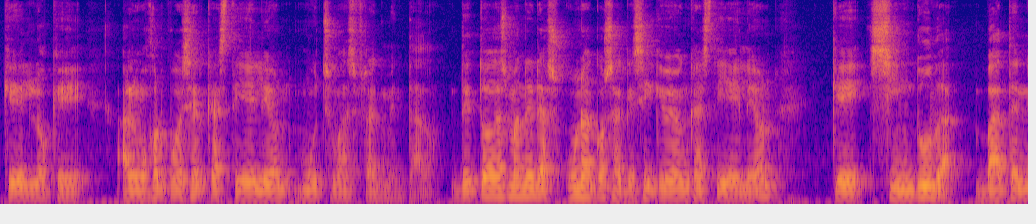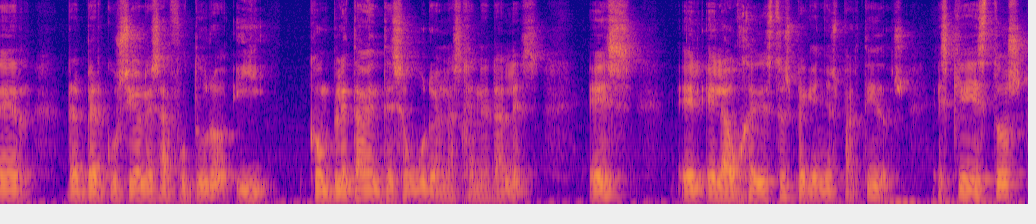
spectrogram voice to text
que lo que a lo mejor puede ser Castilla y León mucho más fragmentado. De todas maneras, una cosa que sí que veo en Castilla y León, que sin duda va a tener repercusiones a futuro y completamente seguro en las generales, es el, auge de estos pequeños partidos. Es que estos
